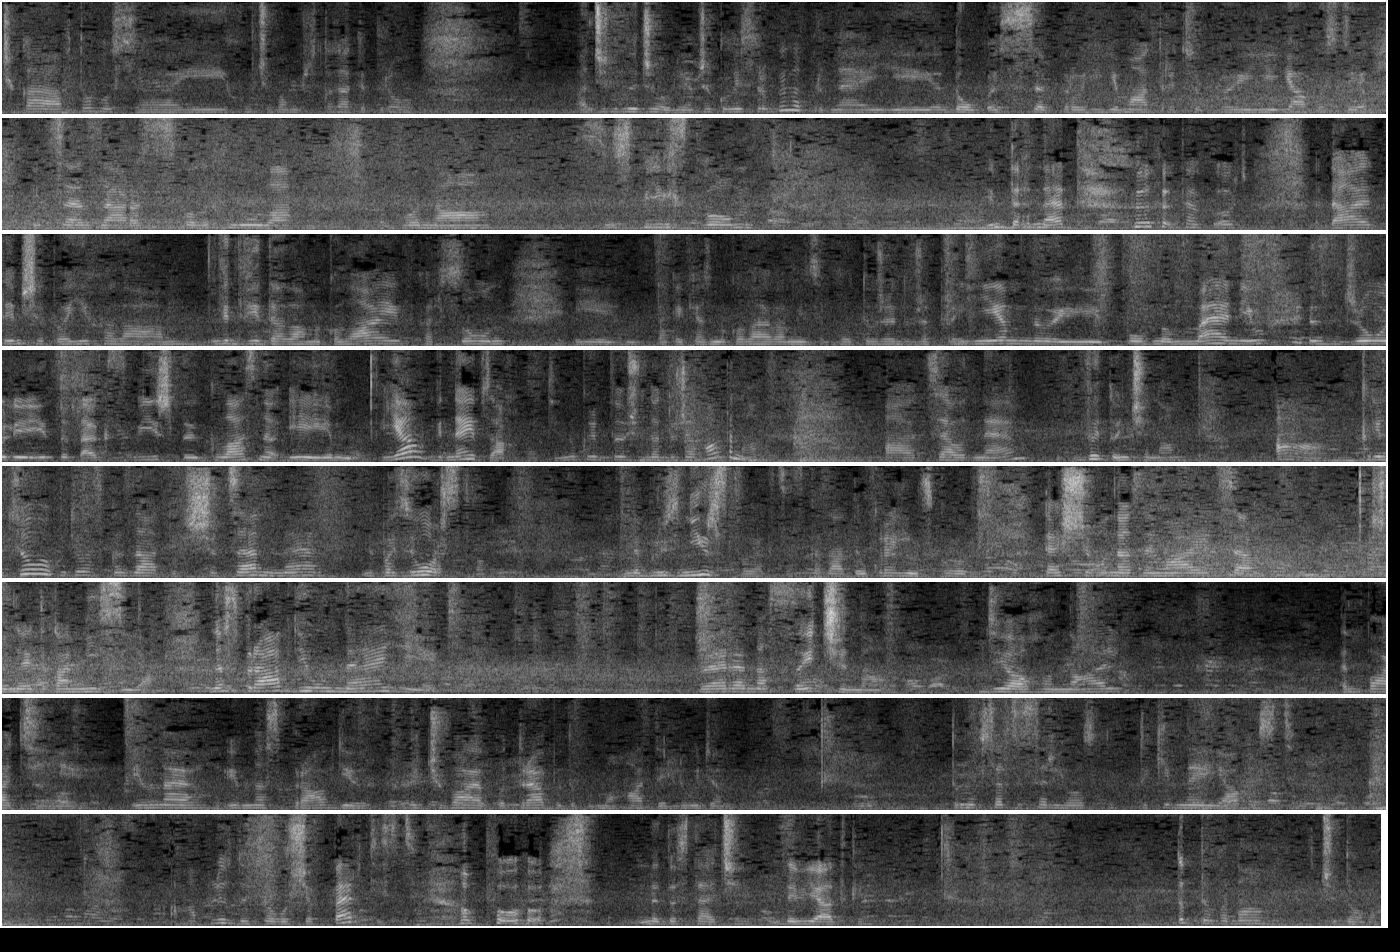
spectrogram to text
чекаю автобус е, і хочу вам розказати про Анджеліну Джолі. Я вже колись робила про неї допис про її матрицю, про її якості. І це зараз сколихнула вона суспільством, інтернет також. Да, тим, що поїхала, відвідала Миколаїв, Херсон. І так як я з Миколаєва, мені це було дуже дуже приємно і повно мемів з Джолі. І це так смішно і класно. І я від неї в захваті. Ну, крім того, що вона дуже гарна, а це одне витончена. А крім цього, хотіла сказати, що це не, не позорство не блюзнірство, як це сказати, українською, те, що вона займається, що в неї така місія. Насправді у неї перенасичена діагональ емпатії. І вона, і вона справді відчуває потребу допомагати людям. Тому все це серйозно, такі в неї якості. А плюс до цього ще впертість по недостачі дев'ятки. Тобто вона чудова.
